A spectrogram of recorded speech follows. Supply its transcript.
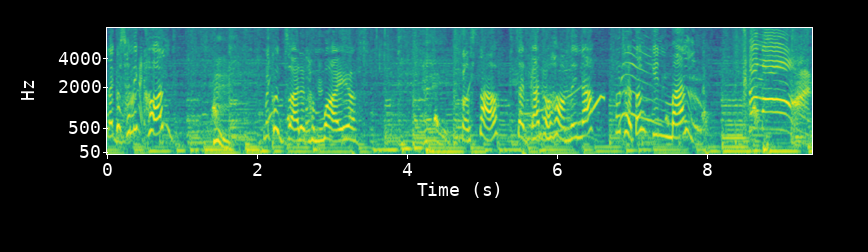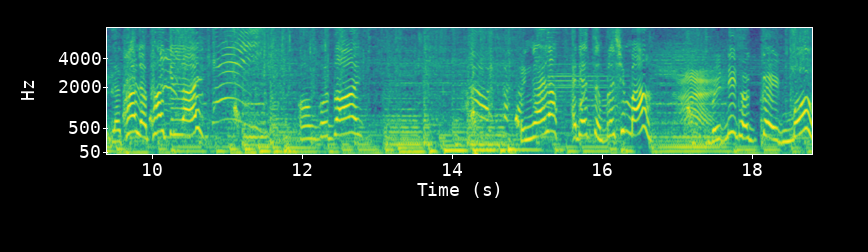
แล้วก็ฉันอีกคนไม่เข้าใจเลยทำไมอะสาวๆจัดการหัวหอมเลยนะ เพราะเธอต้องกินมัน Come on แล้วข้าวแล้วข้าวกินเลยอ๋อก็ได้ เป็นไงล่ะ ไอเดียเจ๋งไปเลยใช่ไหมบริตนี่เธอเก่งมาก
